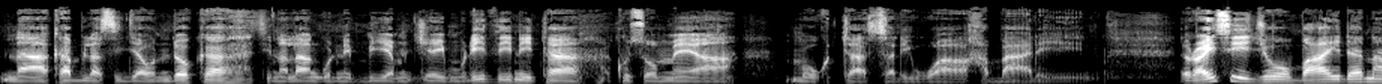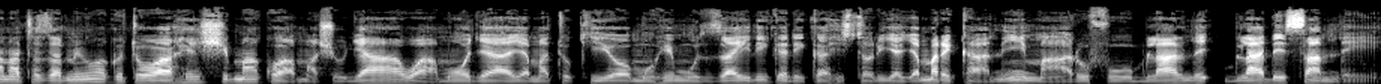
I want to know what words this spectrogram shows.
na kabla sijaondoka, jina langu ni BMJ Mridhi, nitakusomea muktasari wa habari. Rais Joe Biden anatazamiwa kutoa heshima kwa mashujaa wa moja ya matukio muhimu zaidi katika historia ya Marekani maarufu Bloody, Sunday,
